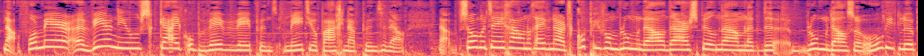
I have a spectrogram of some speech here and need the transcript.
Nou, voor meer weernieuws, kijk op www.meteopagina.nl. Nou, zometeen gaan we nog even naar het kopje van Bloemendaal. Daar speelt namelijk de Bloemendaalse hockeyclub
